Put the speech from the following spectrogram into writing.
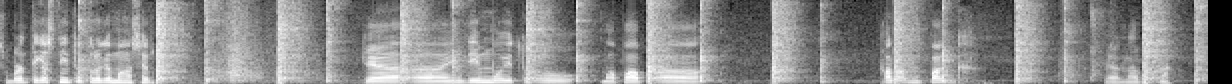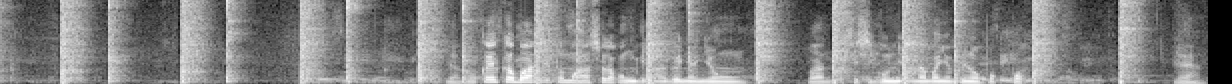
Sobrang tigas nito talaga mga sir. Kaya ah, hindi mo ito mapapa kalampag. Yan, labas na. Yan, okay ka ba nito mga sir kung ginaganyan yung pan kasi sigunya naman yung pinupukpok. Yan.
